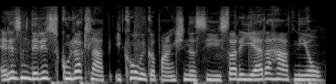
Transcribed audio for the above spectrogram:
Er det sådan lidt et skulderklap i komikerbranchen at sige, så er det jer, der har den i år?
